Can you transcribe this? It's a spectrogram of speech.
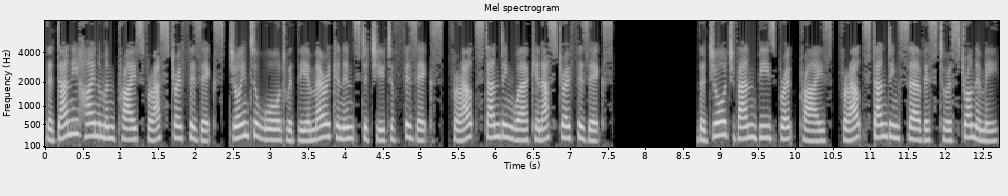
The Danny Heineman Prize for Astrophysics joint award with the American Institute of Physics, for outstanding work in astrophysics. The George Van Biesbroeck Prize, for outstanding service to astronomy.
